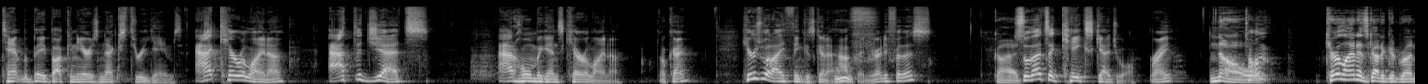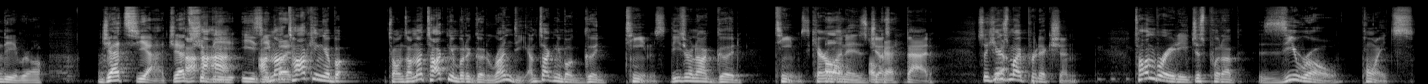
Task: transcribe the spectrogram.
Tampa Bay Buccaneers' next three games at Carolina, at the Jets, at home against Carolina. Okay? Here's what I think is going to happen. You ready for this? Go ahead. So that's a cake schedule, right? no, Tom- Carolina's got a good run D, bro. Jets, yeah, Jets should Uh, uh, be easy. I'm not talking about Tones. I'm not talking about a good run D. I'm talking about good teams. These are not good teams. Carolina Oh, is just okay. bad. So here's Yeah. my prediction. Tom Brady just put up zero points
